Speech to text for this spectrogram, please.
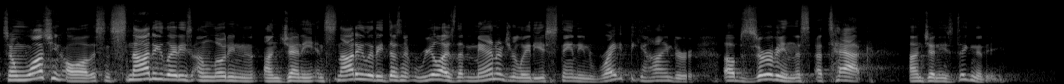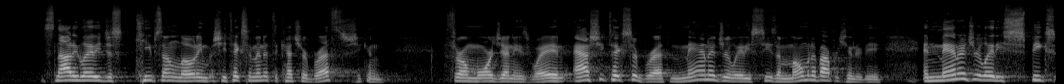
So I'm watching all of this, and Snotty Lady's unloading on Jenny, and Snotty Lady doesn't realize that Manager Lady is standing right behind her, observing this attack on Jenny's dignity. Snotty Lady just keeps unloading, but she takes a minute to catch her breath so she can throw more Jenny's way. And as she takes her breath, Manager Lady sees a moment of opportunity, and Manager Lady speaks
